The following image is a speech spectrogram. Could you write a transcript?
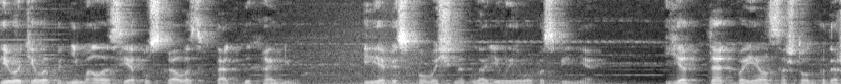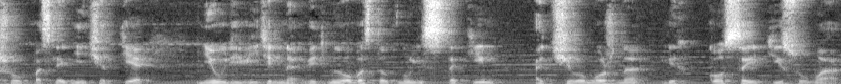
Его тело поднималось и опускалось в такт дыханию, и я беспомощно гладил его по спине. Я так боялся, что он подошел к последней черте. Неудивительно, ведь мы оба столкнулись с таким, от чего можно легко сойти с ума.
